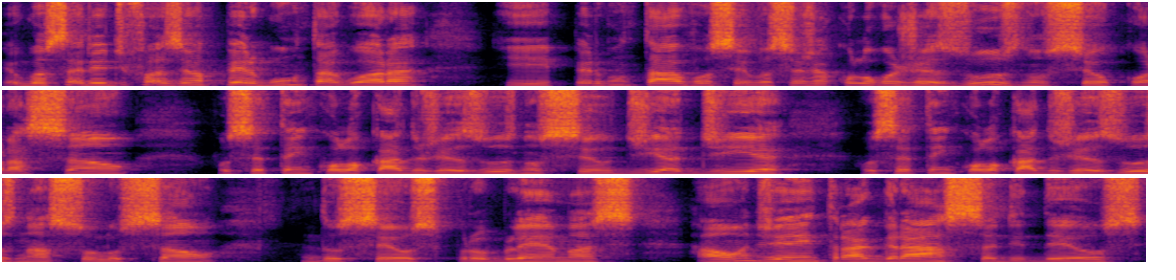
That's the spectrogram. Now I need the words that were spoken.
eu gostaria de fazer uma pergunta agora e perguntar a você: você já colocou Jesus no seu coração? Você tem colocado Jesus no seu dia a dia? Você tem colocado Jesus na solução dos seus problemas? Aonde entra a graça de Deus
